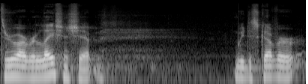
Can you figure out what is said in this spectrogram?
Through our relationship, we discover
